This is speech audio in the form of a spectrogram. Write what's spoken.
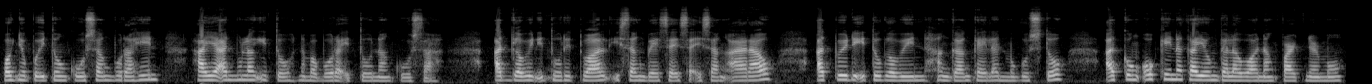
Huwag niyo po itong kusang burahin, hayaan mo lang ito na mabura ito ng kusa. At gawin itong ritual isang beses sa isang araw at pwede ito gawin hanggang kailan mo gusto at kung okay na kayong dalawa ng partner mo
